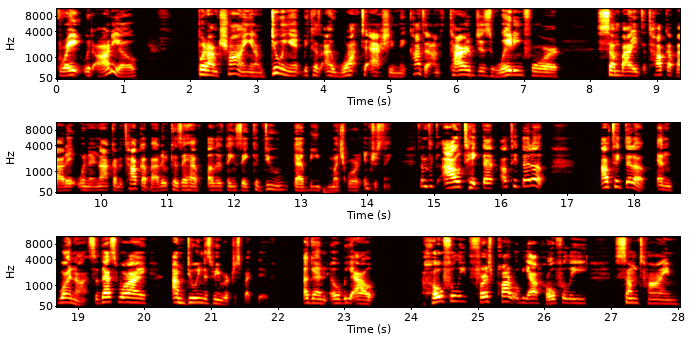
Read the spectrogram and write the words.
great with audio, but I'm trying and I'm doing it because I want to actually make content. I'm tired of just waiting for somebody to talk about it when they're not going to talk about it because they have other things they could do that'd be much more interesting. So I'm like, I'll take that. I'll take that up. I'll take that up. And why not? So that's why I'm doing this be retrospective. Again, it'll be out. Hopefully, first part will be out. Hopefully, sometime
